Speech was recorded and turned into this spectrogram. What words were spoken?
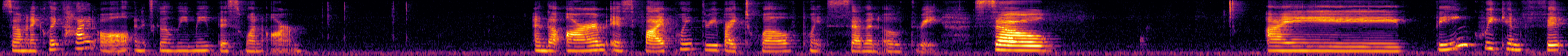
So I'm gonna click hide all and it's gonna leave me this one arm. And the arm is 5.3 by 12.703. So I think we can fit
